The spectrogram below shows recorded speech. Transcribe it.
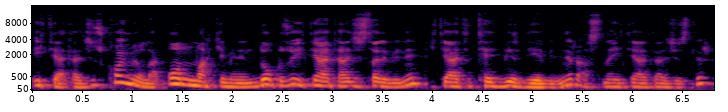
İhtiyat aciz koymuyorlar. 10 mahkemenin 9'u ihtiyat aciz talebini ihtiyati tedbir diye bilinir. Aslında ihtiyat acizdir.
